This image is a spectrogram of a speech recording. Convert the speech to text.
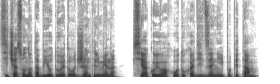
Сейчас он отобьет у этого джентльмена всякую охоту ходить за ней по пятам.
